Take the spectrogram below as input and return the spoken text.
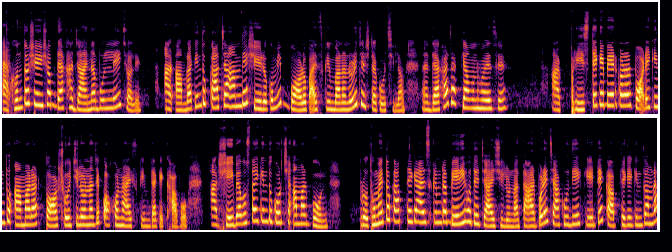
এখন তো সেই সব দেখা যায় না বললেই চলে। আর আমরা কিন্তু কাঁচা আম দিয়ে সেই রকমই বরফ আইসক্রিম বানানোরই চেষ্টা করছিলাম। দেখা যাক কেমন হয়েছে। আর ফ্রিজ থেকে বের করার পরে কিন্তু আমার আর তর হয়েছিল না যে কখন আইসক্রিমটাকে খাব। আর সেই ব্যবস্থাই কিন্তু করছে আমার বোন। প্রথমে তো কাপ থেকে আইসক্রিমটা বেরই হতে চাইছিল না, তারপরে চাকু দিয়ে কেটে কাপ থেকে কিন্তু আমরা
